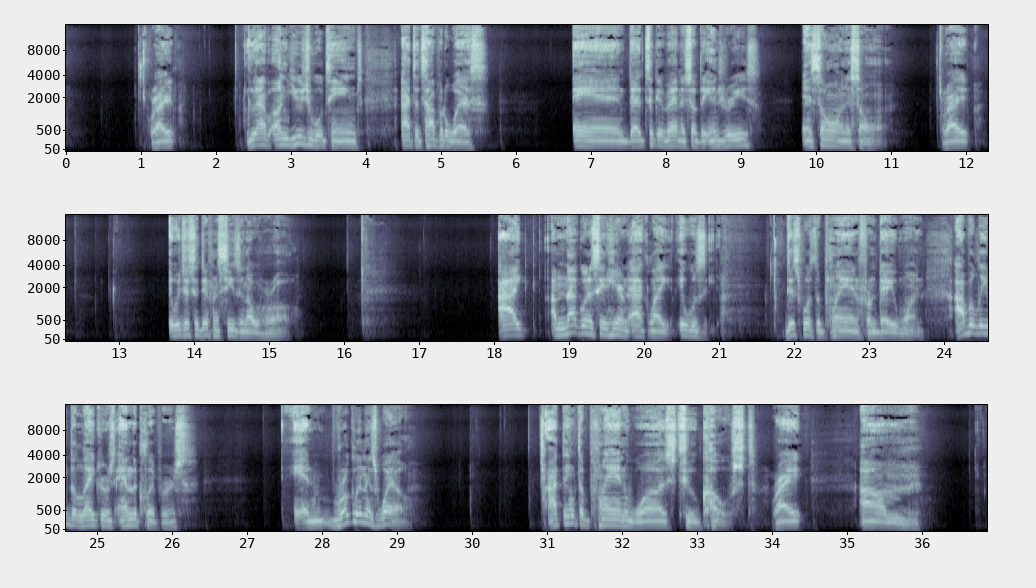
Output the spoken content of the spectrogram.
right? You have unusual teams at the top of the West and that took advantage of the injuries and so on and so on, right? It was just a different season overall. I I'm not going to sit here and act like it was this was the plan from day one. I believe the Lakers and the Clippers and Brooklyn as well. I think the plan was to coast right? Um,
